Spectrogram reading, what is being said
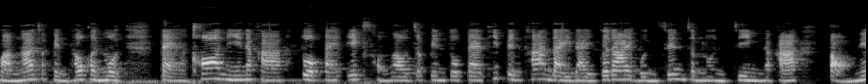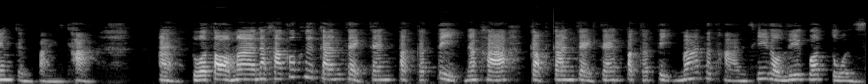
ความน่าจะเป็นเท่ากันหมด แต่ข้อนี้นะคะ ตัวแปร x ของเราจะเป็นตัวแปรที่เป็นค่าใด ๆ ก็ได้บนเส้นจำนวนจริงนะคะ ต่อเนื่องกันไปค่ะ อะตัวต่อมานะคะก็คือการแจกแจงปกตินะคะ กับการแจกแจงปกติมาตรฐานที่เราเรียกว่าตัว z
